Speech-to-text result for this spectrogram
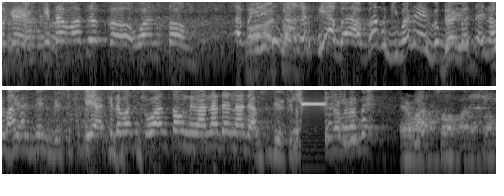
Oke, kita masuk ke one song. Apa ini tuh nggak ngerti aba-aba apa gimana ya? Gue belum bacain apa-apa. biar cepet. Iya, kita masuk ke one song dengan nada-nada. Biar kita rame-rame. Eh, one song, one song.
